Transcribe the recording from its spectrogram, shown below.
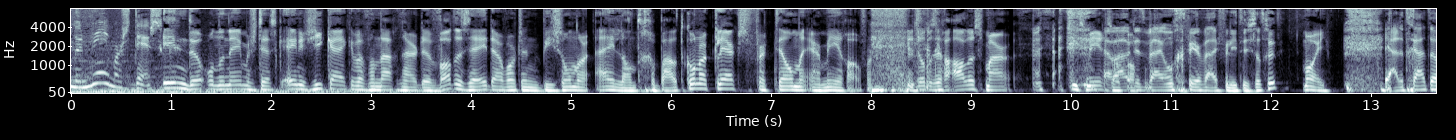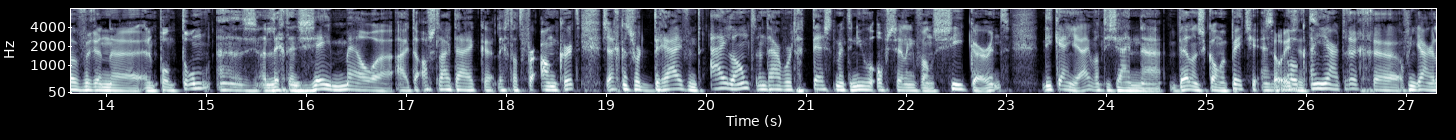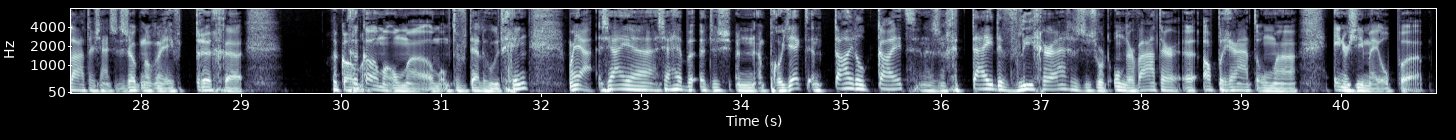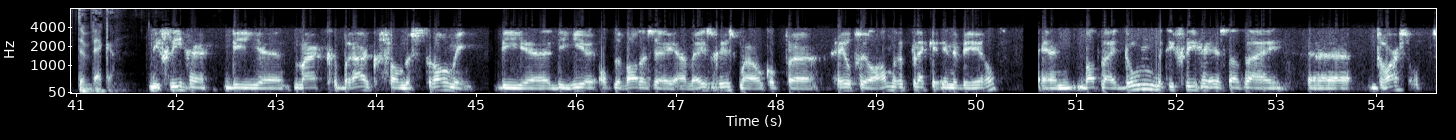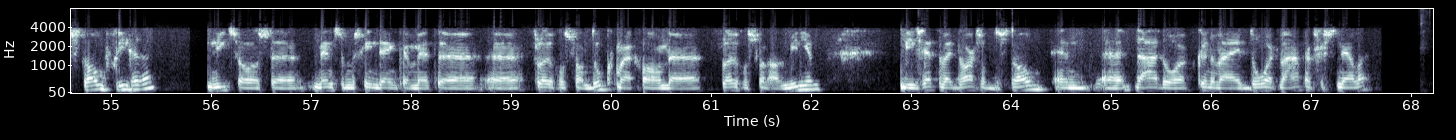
Ondernemersdesk. In de Ondernemersdesk Energie kijken we vandaag naar de Waddenzee. Daar wordt een bijzonder eiland gebouwd. Connor Klerks, vertel me er meer over. Ik wilde zeggen alles, maar iets meer is ja, we houden het bij ongeveer vijf minuten, is dat goed? Mooi. Ja, het gaat over een, uh, een ponton. Uh, er ligt een zeemijl uh, uit de afsluitdijk ligt dat verankerd. Het is eigenlijk een soort drijvend eiland. En daar wordt getest met de nieuwe opstelling van Sea Current. Die ken jij, want die zijn wel eens komen pitchen. En ook het. een jaar terug, of een jaar later zijn ze dus ook nog even terug gekomen, gekomen om, uh, om, om te vertellen hoe het ging. Maar ja, zij, uh, zij hebben dus een, een, project, een tidal kite. En dat is een getijdenvlieger eigenlijk. Dus een soort onderwaterapparaat om uh, energie mee op te wekken. Die vlieger die maakt gebruik van de stroming die, die hier op de Waddenzee aanwezig is, maar ook op heel veel andere plekken in de wereld. En wat wij doen met die vlieger is dat wij dwars op stroom vliegeren niet zoals uh, mensen misschien denken met uh, uh, vleugels van doek, maar gewoon vleugels van aluminium. Die zetten wij dwars op de stroom en daardoor kunnen wij door het water versnellen.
